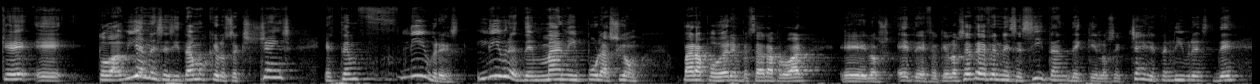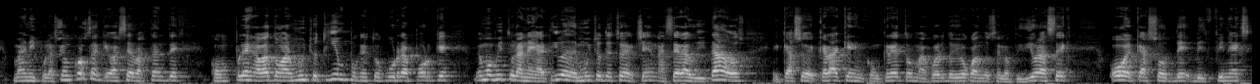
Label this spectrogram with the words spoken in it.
que todavía necesitamos que los exchanges estén libres, libres de manipulación para poder empezar a probar eh, los ETF, que los ETF necesitan de que los exchanges estén libres de manipulación, cosa que va a ser bastante compleja, va a tomar mucho tiempo que esto ocurra porque hemos visto la negativa de muchos de estos exchanges a ser auditados, el caso de Kraken en concreto, me acuerdo yo cuando se lo pidió la SEC, o el caso de Bitfinex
